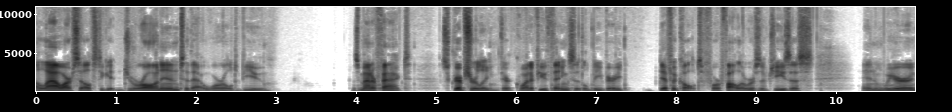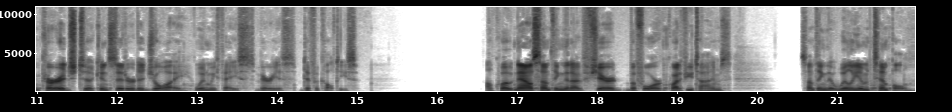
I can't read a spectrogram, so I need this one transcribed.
allow ourselves to get drawn into that worldview. As a matter of fact, scripturally, there are quite a few things that will be very difficult for followers of Jesus. And we are encouraged to consider it a joy when we face various difficulties. I'll quote now something that I've shared before quite a few times, something that William Temple,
